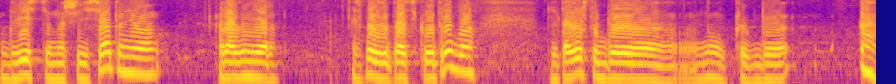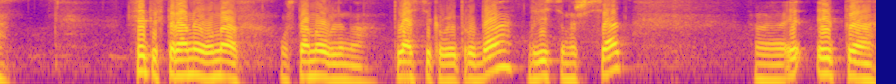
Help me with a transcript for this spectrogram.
200 на 60 у нее размер. Использую пластиковую трубу для того, чтобы, ну, как бы, с этой стороны у нас установлена пластиковая труба 200 на 60. Э, это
